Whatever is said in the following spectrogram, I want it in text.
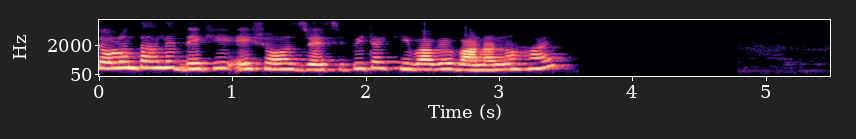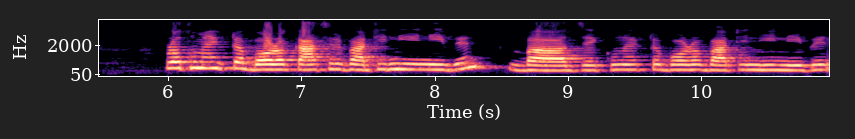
চলুন তাহলে দেখি এই সহজ রেসিপিটা কীভাবে বানানো হয়। প্রথমে একটা বড় কাঁচের বাটি নিয়ে নেবেন বা যে কোনো একটা বড় বাটি নিয়ে নেবেন।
